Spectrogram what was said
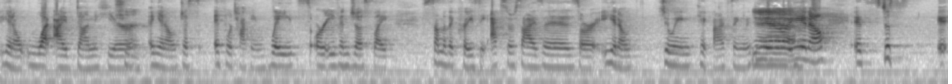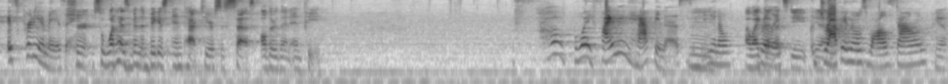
you know, what I've done here. Sure. You know, just if we're talking weights or even just like some of the crazy exercises or, you know, doing kickboxing with Yeah. you, you know, it's just, it, it's pretty amazing. Sure. So, what has been the biggest impact to your success other than MP? Oh boy, finding happiness, you know. Mm. I like that. That's deep, yeah. Dropping those walls down. Yeah.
